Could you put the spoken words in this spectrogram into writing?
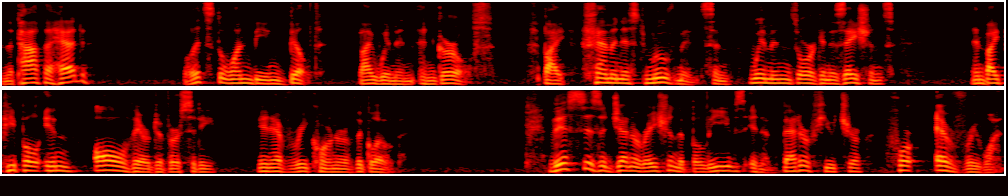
and the path ahead, well, it's the one being built by women and girls, by feminist movements and women's organizations, and by people in all their diversity in every corner of the globe. This is a generation that believes in a better future for everyone.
